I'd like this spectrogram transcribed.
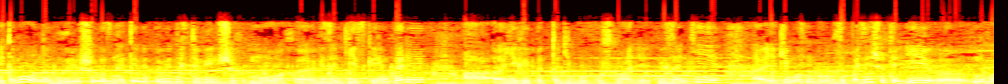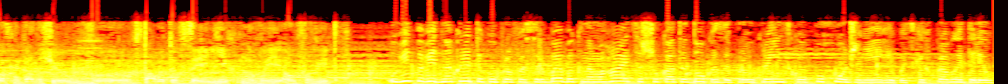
І тому вони вирішили знайти відповідності в інших мовах Візантійської імперії, а Єгипет тоді був у складі Візантії, які можна було б запозичити і, ну, власне кажучи, вставити в цей їх новий алфавіт. У відповідь на критику професор Бебек намагається шукати докази про українського походження єгипетських правителів.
